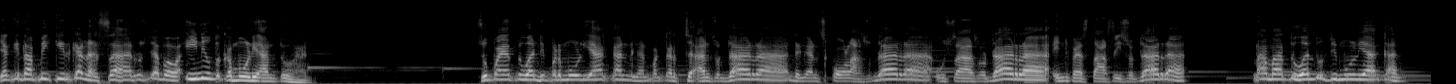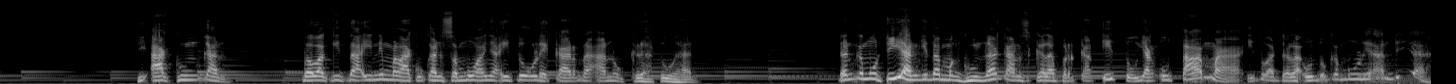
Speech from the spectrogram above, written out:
yang kita pikirkan seharusnya bahwa ini untuk kemuliaan Tuhan. Supaya Tuhan dipermuliakan dengan pekerjaan saudara, dengan sekolah saudara, usaha saudara, investasi saudara. Nama Tuhan itu dimuliakan. Diagungkan. Bahwa kita ini melakukan semuanya itu oleh karena anugerah Tuhan. Dan kemudian kita menggunakan segala berkat itu yang utama itu adalah untuk kemuliaan dia.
